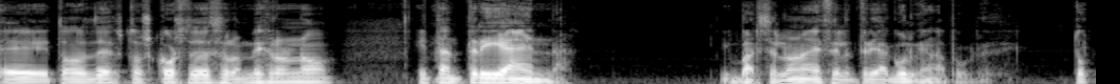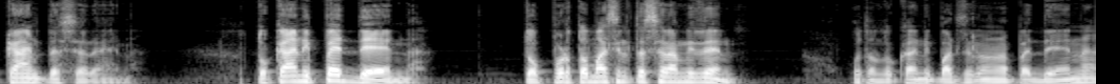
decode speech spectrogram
ε, το, το σκορ στο δεύτερο μήχρονο ήταν 3-1. Η Μπαρσελόνα ήθελε 3 γκολ για να αποκριθεί. Το κάνει 4-1. Το κάνει 5-1. Το πρώτο μάτι είναι 4-0 όταν το κάνει η Μπαρσελόνα 5-1,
